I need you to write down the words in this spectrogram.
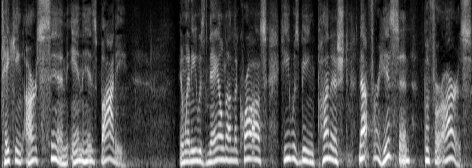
taking our sin in his body. And when he was nailed on the cross, he was being punished not for his sin, but for ours.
